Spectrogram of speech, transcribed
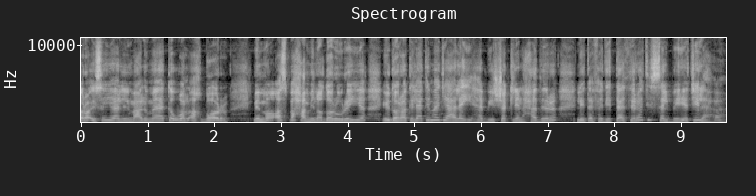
رئيسية للمعلومات والأخبار مما أصبح من الضروري إدارة الاعتماد عليها بشكل حذر لتفادي التأثيرات السلبية لها.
